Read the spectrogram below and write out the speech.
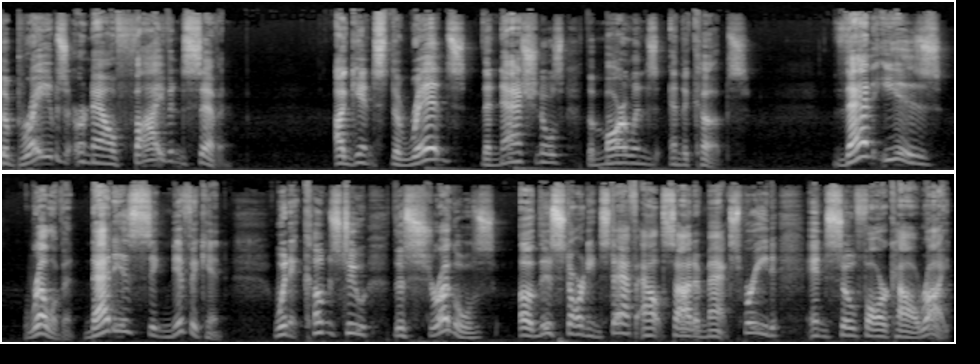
the Braves are now 5 and 7 against the Reds, the Nationals, the Marlins, and the Cubs. That is relevant. That is significant when it comes to the struggles of this starting staff outside of Max Fried and so far Kyle Wright.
